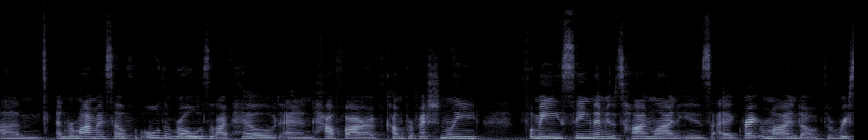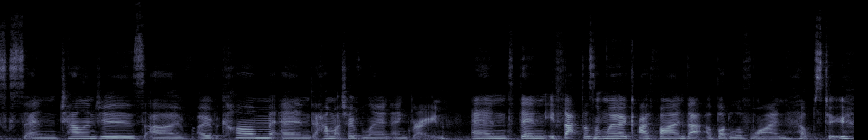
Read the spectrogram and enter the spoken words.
um, and remind myself of all the roles that I've held and how far I've come professionally for me, seeing them in a timeline is a great reminder of the risks and challenges I've overcome and how much I've learned and grown. And then if that doesn't work, I find that a bottle of wine helps too.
